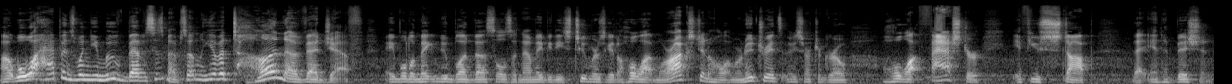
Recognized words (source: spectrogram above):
Uh, well, what happens when you move bevacizumab? Suddenly you have a ton of VEGF able to make new blood vessels, and now maybe these tumors get a whole lot more oxygen, a whole lot more nutrients, and they start to grow a whole lot faster if you stop that inhibition.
